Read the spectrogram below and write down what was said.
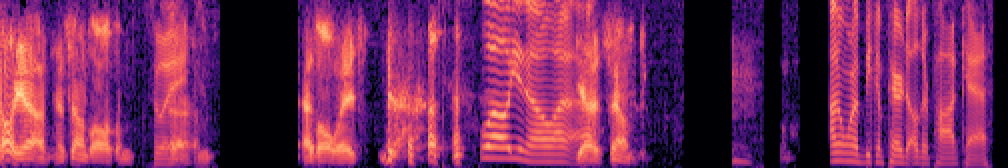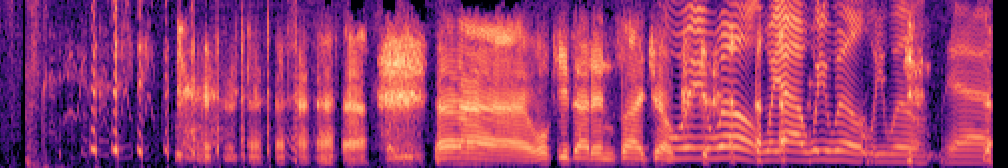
Oh yeah, that sounds awesome. Sweet. Um, as always. Well, you know, I, yeah, it sounds. I don't want to be compared to other podcasts. uh, we'll keep that inside joke. We will. We, yeah, we will. We will. Yeah.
